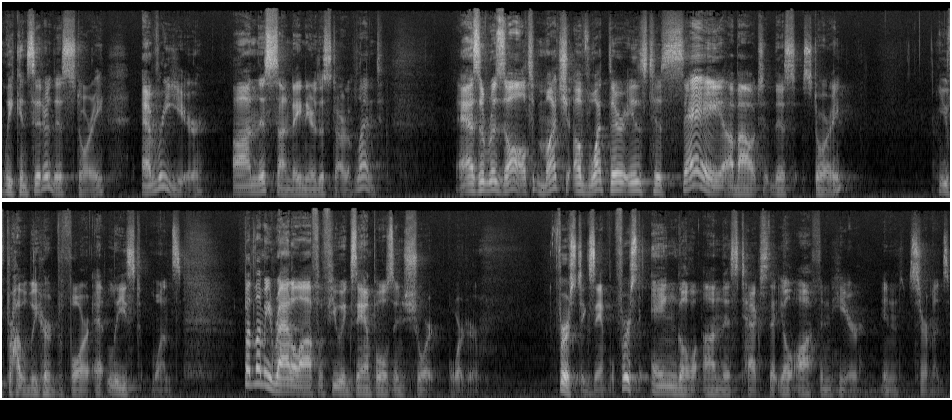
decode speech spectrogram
we consider this story every year on this Sunday near the start of Lent. As a result, much of what there is to say about this story you've probably heard before at least once. But let me rattle off a few examples in short order. First example, first angle on this text that you'll often hear in sermons.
